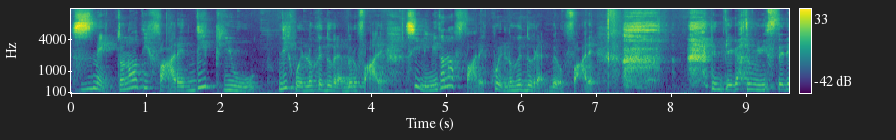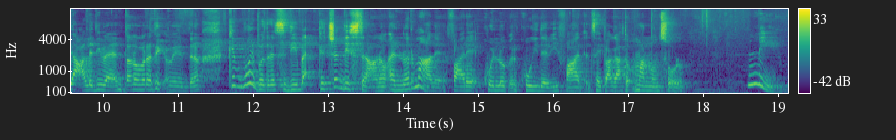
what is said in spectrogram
smettono di fare di più di quello che dovrebbero fare, si limitano a fare quello che dovrebbero fare l'impiegato ministeriale diventano praticamente, no? Che voi potreste dire, beh, che c'è di strano, è normale fare quello per cui devi fare, sei pagato, ma non solo. Ni.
